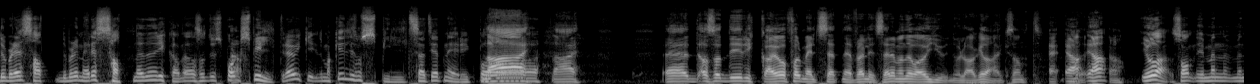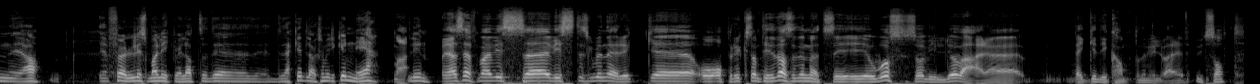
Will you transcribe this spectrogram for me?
du, ble satt, du ble mer satt ned enn rykka ned. Altså, du sport, spilte deg jo ikke, De har ikke liksom spilt seg til et nedrykk på Nei, nei. Eh, altså, De rykka jo formelt sett ned fra Eliteserien, men det var jo juniorlaget, da. ikke sant? Ja, ja. Jo da, sånn, men, men ja. jeg føler liksom allikevel at det, det er ikke et lag som rykker ned, Nei. Lyn. Men jeg ser for meg hvis, eh, hvis det skulle bli nedrykk eh, og opprykk samtidig, da, så de møtes i, i Obos, så vil det jo være Begge de kampene vil være utsolgt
